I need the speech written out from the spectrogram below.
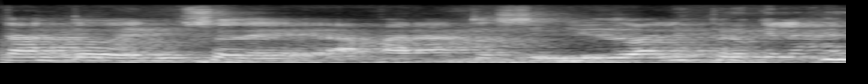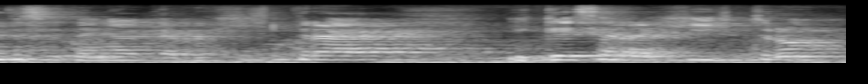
tanto el uso de aparatos individuales, pero que la gente se tenga que registrar y que ese registro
